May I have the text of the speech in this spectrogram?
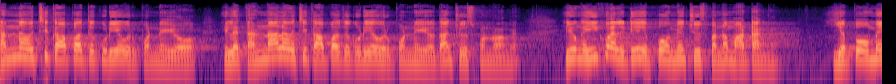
தன்னை வச்சு காப்பாற்றக்கூடிய ஒரு பொண்ணையோ இல்லை தன்னால் வச்சு காப்பாற்றக்கூடிய ஒரு பொண்ணையோ தான் சூஸ் பண்ணுவாங்க. இவங்க ஈக்குவாலிட்டியை எப்போவுமே சூஸ் பண்ண மாட்டாங்க. எப்போவுமே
